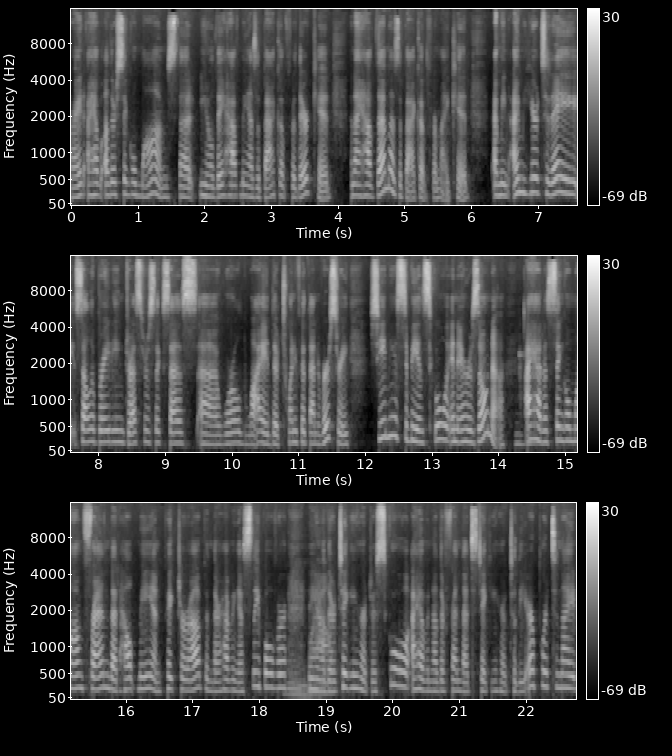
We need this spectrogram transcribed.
right? I have other single moms that, you know, they have me as a backup for their kid and I have them as a backup for my kid. I mean, I'm here today celebrating Dress for Success uh, worldwide, their 25th anniversary. She needs to be in school in Arizona. I had a single mom friend that helped me and picked her up, and they're having a sleepover. You know, they're taking her to school. I have another friend that's taking her to the airport tonight.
